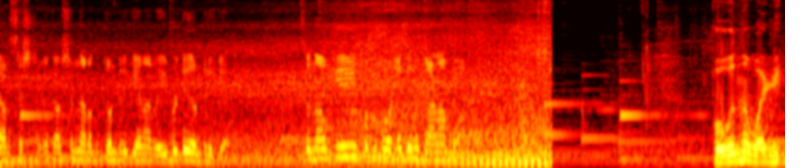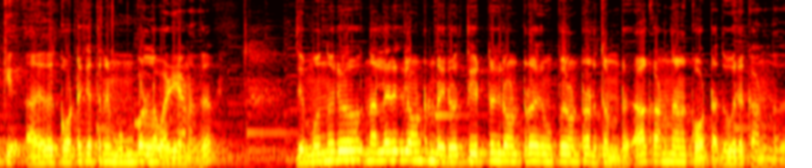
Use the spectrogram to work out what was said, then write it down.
കൺസ്ട്രക്ഷൻ കൺസ്ട്രക്ഷൻ നടന്നുകൊണ്ടിരിക്കുകയാണ് റീബിൽഡ് ചെയ്തുകൊണ്ടിരിക്കുകയാണ് സോ നമുക്ക് ഈ ഫോട്ടോയിലേക്ക് ഒന്ന് കാണാൻ പോകാം പോകുന്ന വഴിക്ക് അതായത് കോട്ടയ്ക്ക് എത്തുന്നതിന് മുമ്പുള്ള വഴിയാണിത്. ജമ്മു എന്നൊരു നല്ലൊരു കിലോമീറ്റർ ഉണ്ട്. ഇരുപത്തിയെട്ട് കിലോമീറ്റർ മുപ്പത് കിലോമീറ്റർ അടുത്തുണ്ട്. ആ കാണുന്നതാണ് കോട്ട. ദൂരെ കാണുന്നത്.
